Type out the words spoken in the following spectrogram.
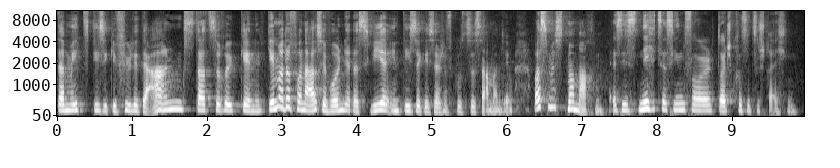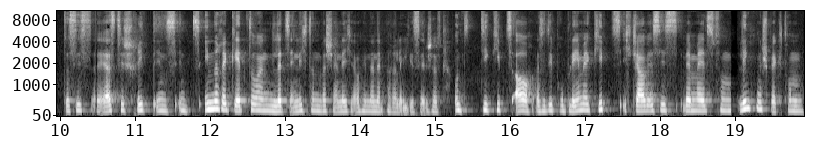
damit diese Gefühle der Angst da zurückgehen. Gehen wir davon aus, wir wollen ja, dass wir in dieser Gesellschaft gut zusammenleben. Was müsste man machen? Es ist nicht sehr sinnvoll, Deutschkurse zu streichen. Das ist der erste Schritt ins, ins innere Ghetto und letztendlich dann wahrscheinlich auch in eine Parallelgesellschaft. Und die gibt es auch. Also die Probleme gibt es. Ich glaube, es ist, wenn man jetzt vom linken Spektrum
